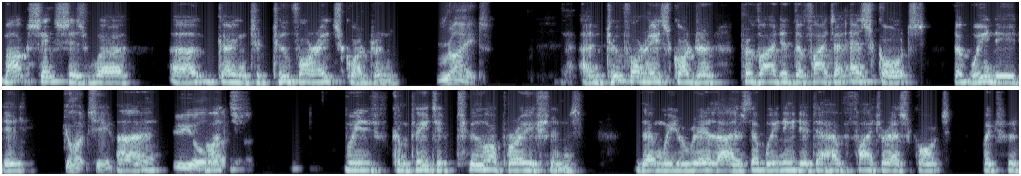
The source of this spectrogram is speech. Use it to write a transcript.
Mark 6s were uh, going to 248 Squadron, Right. and 248 Squadron provided the fighter escorts that we needed. Got you. Uh, Do your work. once we completed two operations, then we realized that we needed to have fighter escorts, which were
